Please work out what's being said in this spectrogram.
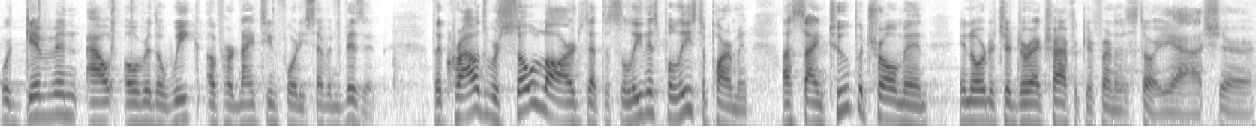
were given out over the week of her 1947 visit. The crowds were so large that the Salinas Police Department assigned two patrolmen in order to direct traffic in front of the store. Yeah, sure.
